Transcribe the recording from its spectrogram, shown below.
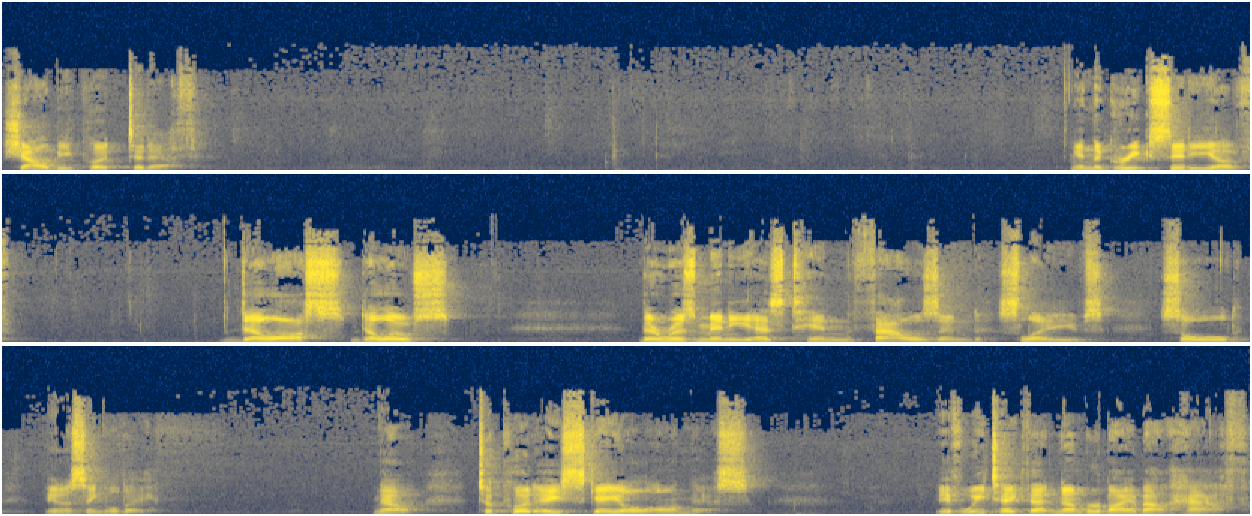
shall be put to death." In the Greek city of Delos, Delos, there were as many as 10,000 slaves sold in a single day. Now, to put a scale on this, if we take that number by about half,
